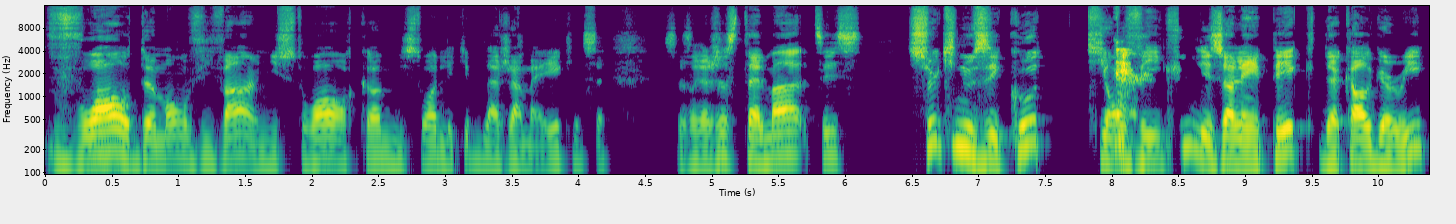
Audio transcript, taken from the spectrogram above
voir de mon vivant une histoire comme l'histoire de l'équipe de la Jamaïque. Ce serait juste tellement. Ceux qui nous écoutent, qui ont vécu les Olympiques de Calgary,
